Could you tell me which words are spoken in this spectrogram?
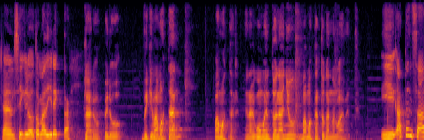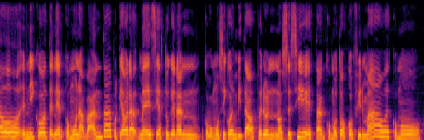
Ya en el ciclo toma directa. Claro, pero de que vamos a estar, vamos a estar. En algún momento del año vamos a estar tocando nuevamente. ¿Y has pensado, Nico, tener como una banda? Porque ahora me decías tú que eran como músicos invitados, pero no sé si están como todos confirmados, es como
